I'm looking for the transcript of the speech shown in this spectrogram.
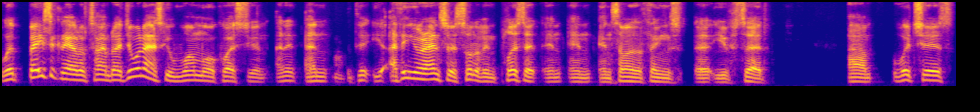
we're basically out of time, but I do want to ask you one more question, and it, and hmm. the, I think your answer is sort of implicit in in in some of the things uh, you've said, um, which is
